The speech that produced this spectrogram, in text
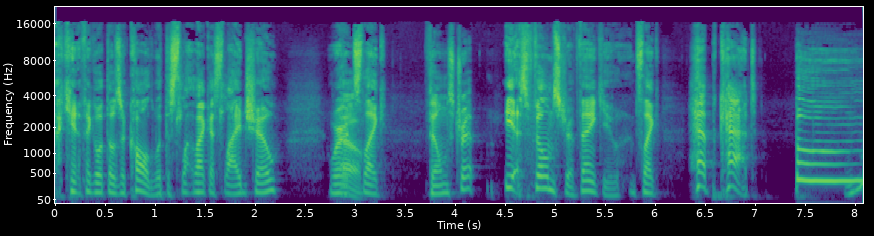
I can't think of what those are called. With the sli- like a slideshow, where it's Oh. like Film strip. Yes, film strip. Thank you. It's like Hep Cat. Boom.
